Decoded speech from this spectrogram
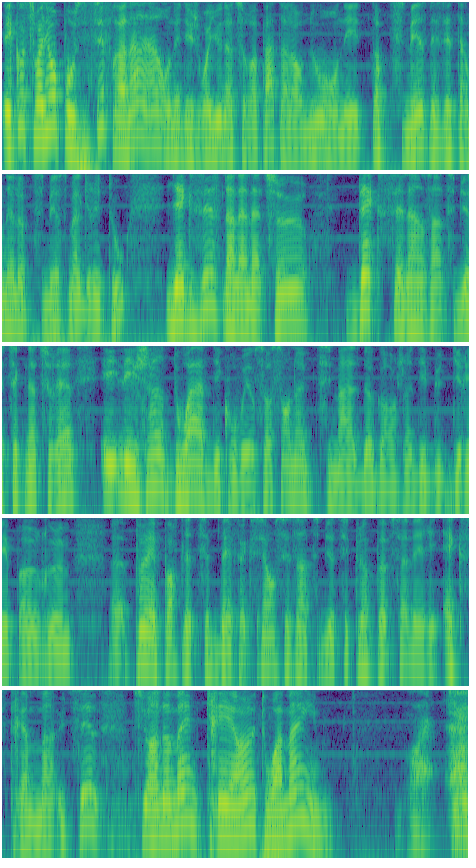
Écoute, soyons positifs, Roland. Hein. On est des joyeux naturopathes. Alors, nous, on est optimistes, des éternels optimistes malgré tout. Il existe dans la nature d'excellents antibiotiques naturels et les gens doivent découvrir ça. Si on a un petit mal de gorge, un début de grippe, un rhume, euh, peu importe le type d'infection, ces antibiotiques-là peuvent s'avérer extrêmement utiles. Tu en as même créé un toi-même. Ouais, ça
